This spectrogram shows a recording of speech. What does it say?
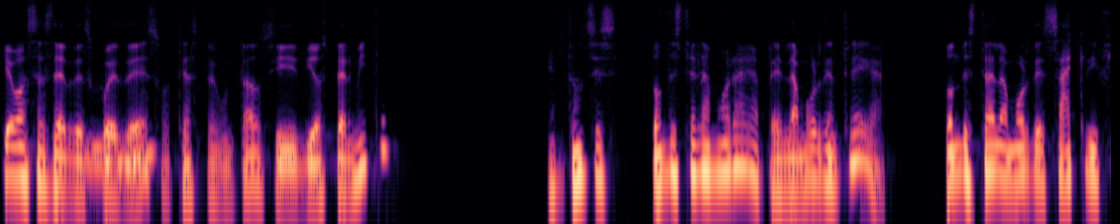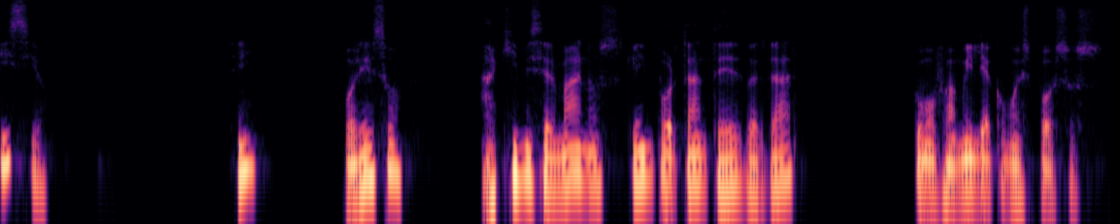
¿Qué vas a hacer después de Ujú. eso? ¿Te has preguntado si Dios permite? Entonces, ¿dónde está el amor ágape, el amor de entrega? ¿Dónde está el amor de sacrificio? ¿Sí? Por eso, aquí mis hermanos, qué importante es, ¿verdad? Como familia, como esposos.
